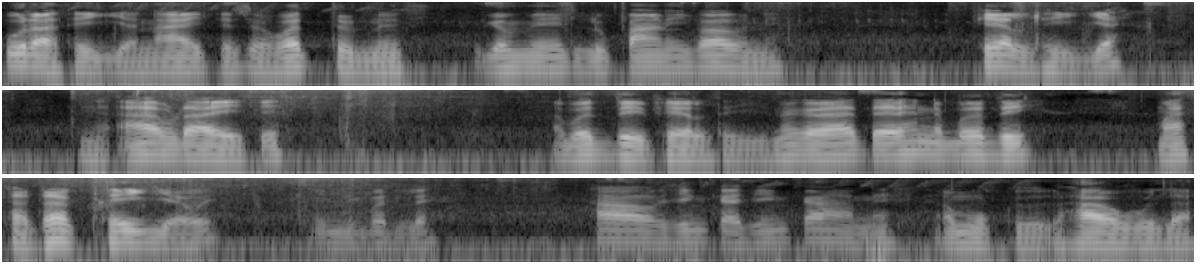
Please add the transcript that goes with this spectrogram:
પૂરા થઈ ગયા. ને આ તે જો વધતું જ નથી. ગમે એટલું પાણી વાવ ને ફેલ થઈ ગયા. ને આવડા આવી તે. આ બધી ફેલ થઈ ગઈ. નકર અત્યારે હે ને બધી માથા ઢક થઈ ગયા હોય એની બદલે. હાવ ઝીંકા ઝીંકા અને અમુક હાવ ઓલા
